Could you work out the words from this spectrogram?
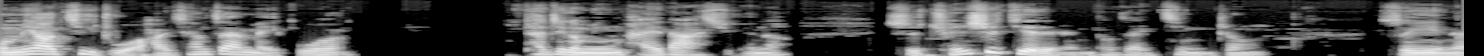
我们要记住，好像在美国，它这个名牌大学呢，是全世界的人都在竞争，所以呢，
